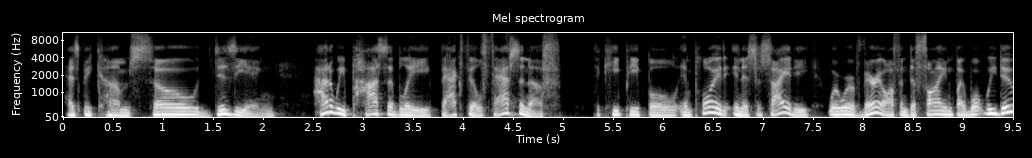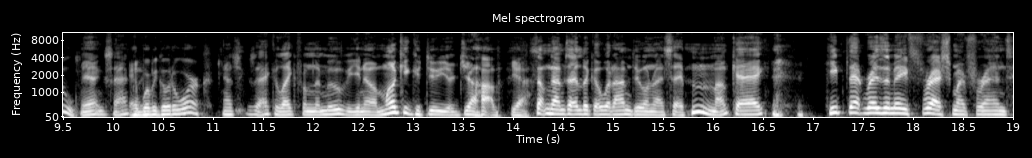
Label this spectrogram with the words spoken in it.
has become so dizzying. How do we possibly backfill fast enough? To keep people employed in a society where we're very often defined by what we do. Yeah, exactly. And where we go to work. That's exactly like from the movie. You know, a monkey could do your job. Yeah. Sometimes I look at what I'm doing and I say, hmm, okay. keep that resume fresh, my friend.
